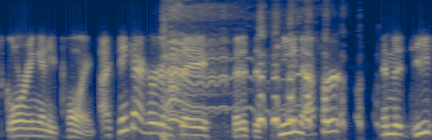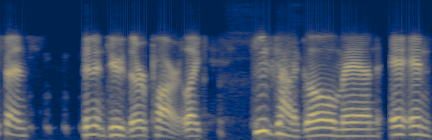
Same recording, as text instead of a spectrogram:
scoring any points? I think I heard him say that it's a team effort and the defense didn't do their part. Like he's got to go, man. And, and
